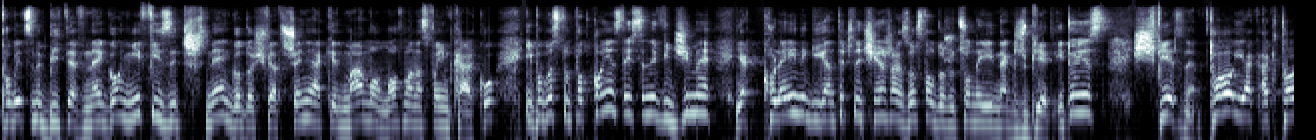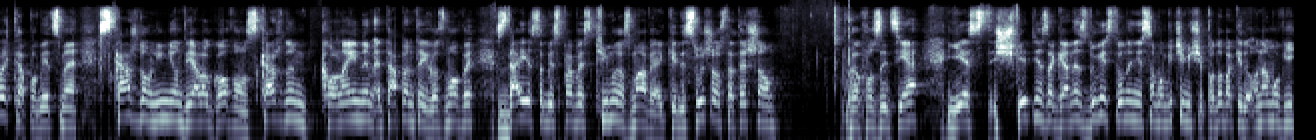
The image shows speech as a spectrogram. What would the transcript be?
powiedzmy bitewnego, nie fizycznego doświadczenia, jakie ma Mon Mothma na swoim karku i po prostu pod koniec tej sceny widzimy, jak kolejny gigantyczny ciężar został dorzucony jej na grzbiet i to jest świetne. To jak aktorka powiedzmy z każdą linią dialogową, z każdym kolejnym etapem tej rozmowy zdaje sobie sprawę z kim rozmawia i kiedy słyszę ostateczną propozycję, jest świetnie zagrane. Z drugiej strony niesamowicie mi się podoba, kiedy ona mówi,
